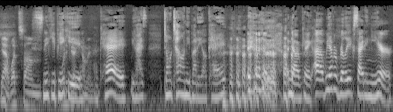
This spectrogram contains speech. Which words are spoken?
yeah, what's um Sneaky peeky. Okay, you guys don't tell anybody, okay? no, I'm kidding. Uh, we have a really exciting year.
